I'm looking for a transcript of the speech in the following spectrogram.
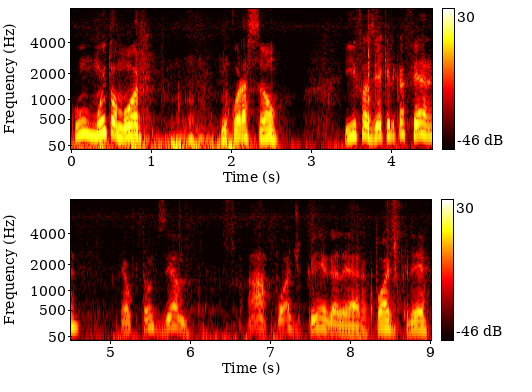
com muito amor no coração. E fazer aquele café, né? É o que estão dizendo. Ah, pode crer, galera. Pode crer.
